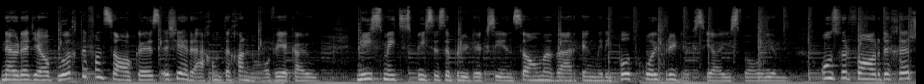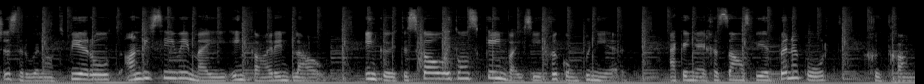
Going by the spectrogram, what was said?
Nou dat jy op hoogte van sake is, is jy reg om te gaan naweek hou. Nuus met Spies is 'n produksie in samewerking met die Potgooi Produksiehuis Volume. Ons vervaardigers is Roland Perolt, Andy Sewe May en Karen Blau. En Curtis Skaal het ons kenwysie gekomponeer. Ek en jy gesels weer binnekort. Goed gaan.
